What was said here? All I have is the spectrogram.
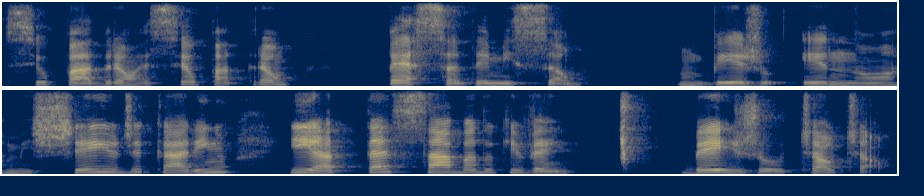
se o padrão é seu patrão, peça demissão. Um beijo enorme, cheio de carinho e até sábado que vem. Beijo, tchau, tchau.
